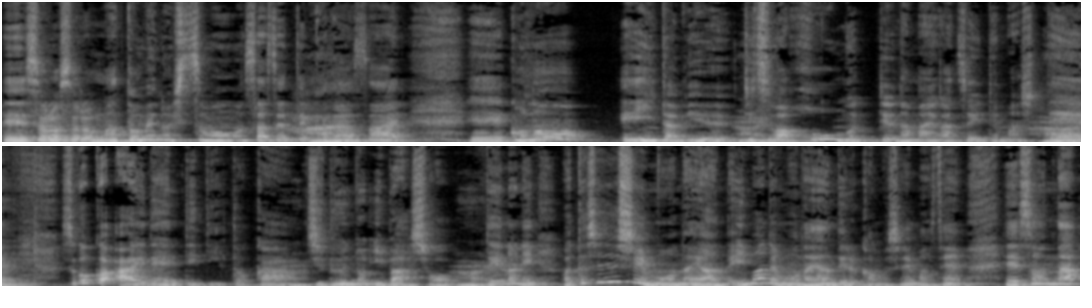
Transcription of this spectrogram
えーそろそろまとめの質問をさせてください。えーこのえーインタビュー、はい実はホームっていう名前がついてまして、はいすごくアイデンティティとかはい自分の居場所っていうのに、私自身も悩んで、今でも悩んでるかもしれません。えーそんな、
